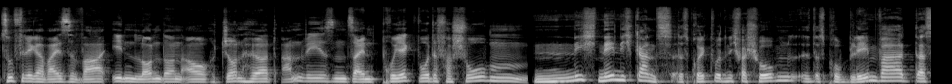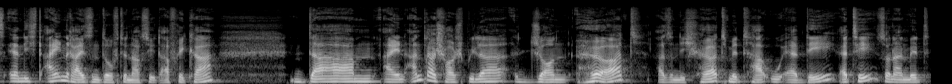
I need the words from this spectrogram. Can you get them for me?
zufälligerweise war in London auch John Hurt an anwesend. Sein Projekt wurde verschoben. Nicht, nee, nicht ganz. Das Projekt wurde nicht verschoben. Das Problem war, dass er nicht einreisen durfte nach Südafrika. Da ein anderer Schauspieler, John Hurt, also nicht Hurt mit H-U-R-D, R-T, sondern mit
